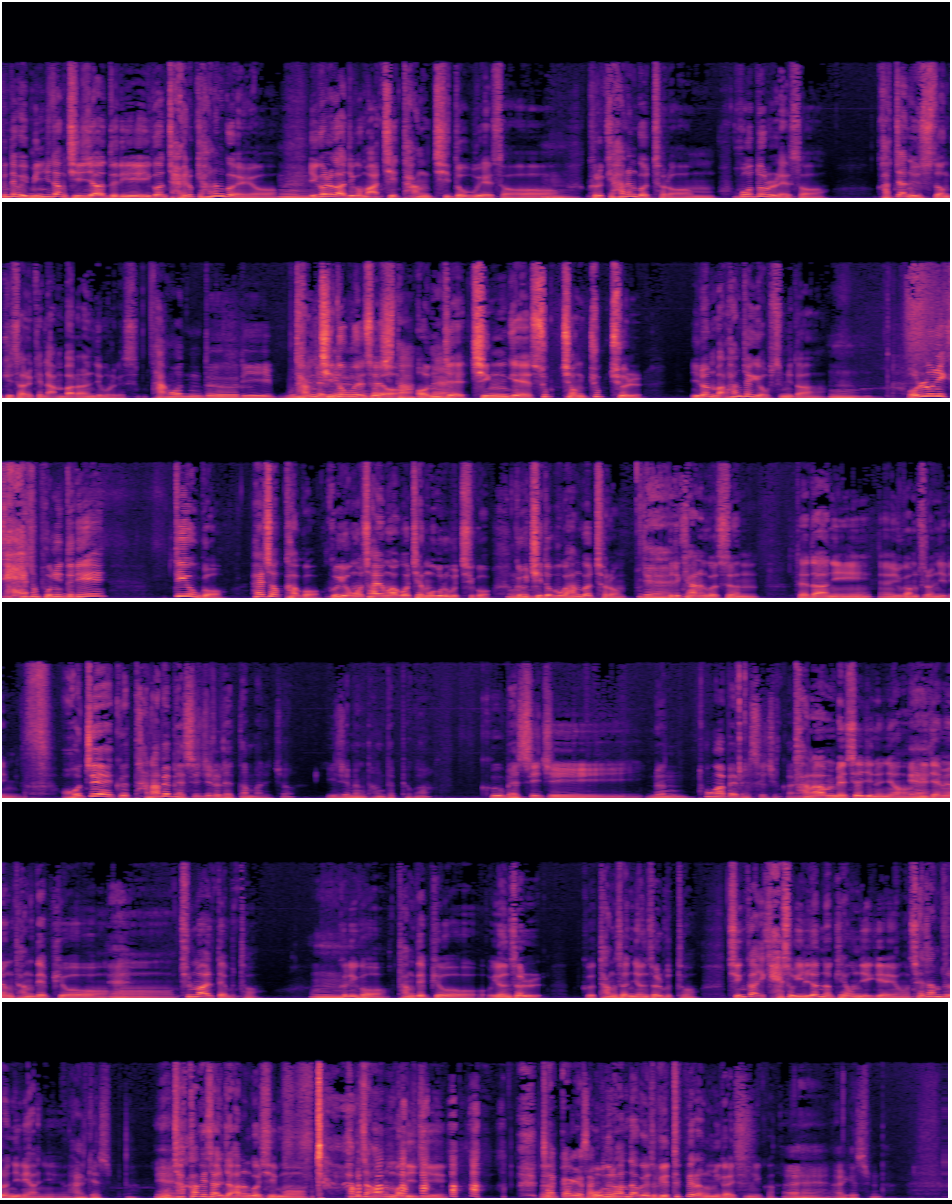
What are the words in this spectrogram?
근데 왜 민주당 지지자들이 이건 자유롭게 하는 거예요. 음. 이걸 가지고 마치 당 지도부에서 음. 그렇게 하는 것처럼 호도를 내서 가짜 뉴스성 기사를 이렇게 남발하는지 모르겠습니다. 당원들이 당 지도부에서요. 언제 예. 징계, 숙청, 축출 이런 말 한 적이 없습니다. 음. 언론이 계속 본인들이 띄우고 해석하고 그 용어 사용하고 제목으로 붙이고 그리고 음. 지도부가 한 것처럼 예. 이렇게 하는 것은 대단히 예, 유감스러운 일입니다. 어제 그 단합의 메시지를 냈단 말이죠. 이재명 당대표가. 그 메시지는 통합의 메시지일까요? 단합 메시지는요. 예. 이재명 당대표 예. 어, 출마할 때부터 음. 그리고 당대표 연설 그 당선 연설부터 지금까지 계속 1년 넘게 해온 얘기예요. 새삼스러운 일이 아니에요. 알겠습니다. 예. 뭐 착하게 살자 하는 것이 뭐 항상 하는 말이지. 착하게 살자. 오늘 한다고 해서 그게 특별한 의미가 있습니까? 예, 알겠습니다.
